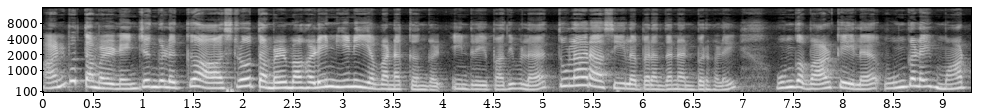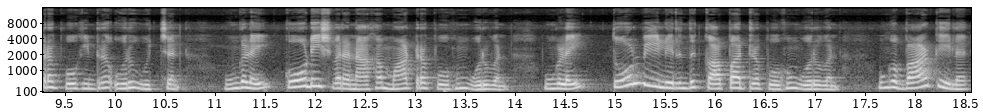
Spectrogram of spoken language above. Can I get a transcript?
அன்பு தமிழ் நெஞ்சங்களுக்கு ஆஸ்ட்ரோ தமிழ் மகளின் இனிய வணக்கங்கள். இன்றைய பதிவில் துலா ராசியில் பிறந்த நண்பர்களை உங்கள் வாழ்க்கையில் உங்களை மாற்றப் போகின்ற ஒரு உச்சன் உங்களை கோடீஸ்வரனாக மாற்றப் போகும் ஒருவன் உங்களை தோல்வியிலிருந்து காப்பாற்றப் போகும் ஒருவன். உங்கள் வாழ்க்கையில்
